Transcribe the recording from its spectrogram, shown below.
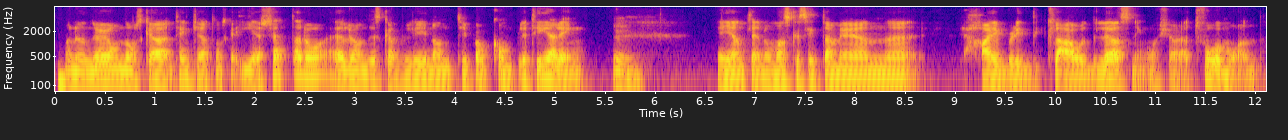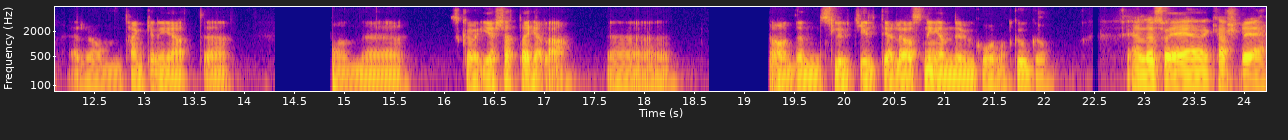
Man undrar ju om de ska tänka att de ska ersätta då eller om det ska bli någon typ av komplettering. Mm. Egentligen om man ska sitta med en eh, hybrid cloud lösning och köra två moln eller om tanken är att eh, man eh, ska ersätta hela eh, ja, den slutgiltiga lösningen nu går mot Google. Eller så är kanske det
